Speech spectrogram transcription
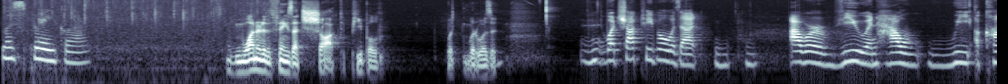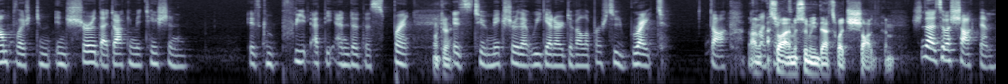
The sprinkler. One of the things that shocked people, what what was it? What shocked people was that our view and how we accomplished to ensure that documentation is complete at the end of the sprint Okay. is to make sure that we get our developers to write doc I'm, content. so I'm assuming that's what shocked them. That's what shocked them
